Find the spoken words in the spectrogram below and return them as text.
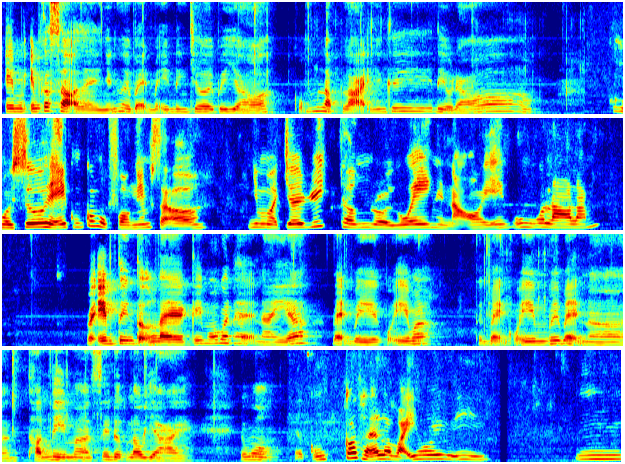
Em em có sợ là những người bạn mà em đang chơi bây giờ cũng lặp lại những cái điều đó không? Hồi xưa thì em cũng có một phần em sợ nhưng mà chơi riết thân rồi quen này nọ thì em cũng không có lo lắm. Vậy em tin tưởng là cái mối quan hệ này á, bạn bè của em á, tình bạn của em với bạn ờ, thân với em là sẽ được lâu dài, đúng không? Dạ, cũng có thể là vậy thôi bởi vì ừm,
